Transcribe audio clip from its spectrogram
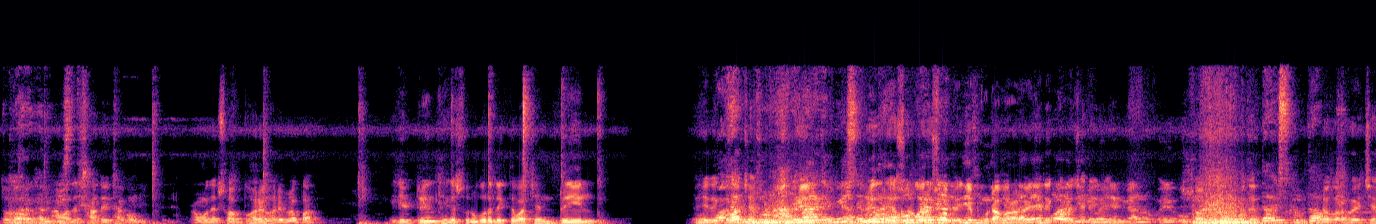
তো আমাদের সাথেই থাকুন আমাদের সব ঘরে ঘরে ব্যাপার। এই যে ড্রিল থেকে শুরু করে দেখতে পাচ্ছেন ড্রিল যে দেখতে পাচ্ছেন সব এই যে ফুটা করা হয়েছে, দেখতে পাচ্ছেন ফুটা করা হয়েছে।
